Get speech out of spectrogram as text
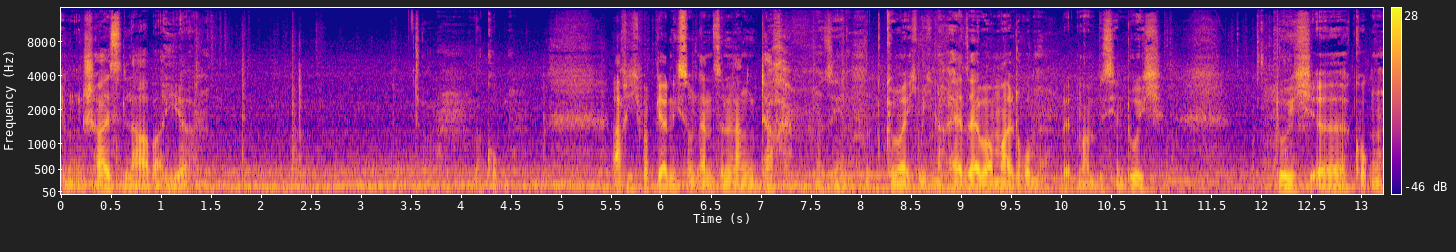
Irgendein Scheiß Laber hier. Ach, ich habe ja nicht so einen ganz langen Tag. Mal sehen. Da kümmere ich mich nachher selber mal drum. Werde mal ein bisschen durch, durch äh, gucken.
